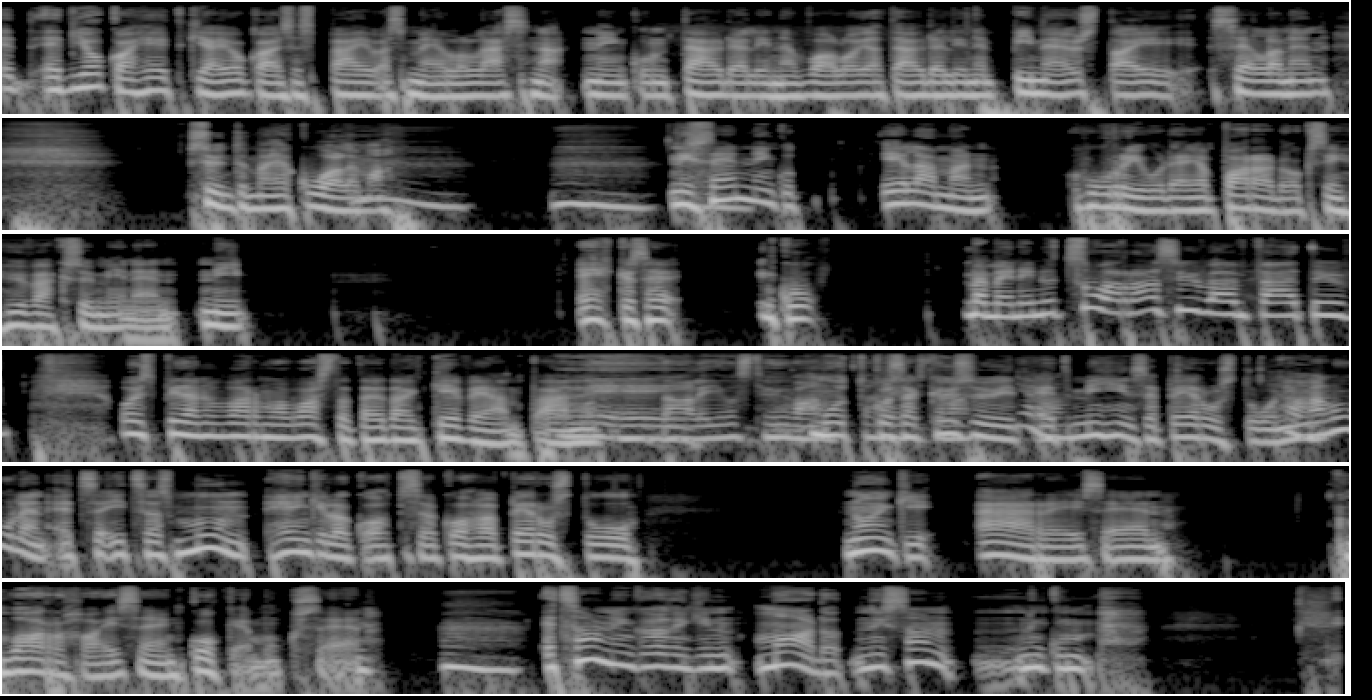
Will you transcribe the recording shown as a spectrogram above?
että et joka hetki ja jokaisessa päivässä meillä on läsnä niin kuin täydellinen valo ja täydellinen pimeys tai sellainen syntymä ja kuolema. Mm. Mm. Niin sen niin kuin elämän hurjuuden ja paradoksin hyväksyminen, niin ehkä se niin kuin mä menin nyt suoraan syvään päätyyn. Olisi pitänyt varmaan vastata jotain keveämpää. Ei, ei. Tämä oli just hyvä. Mutta kun sä kysyit, että mihin se perustuu, niin Joo. mä luulen, että se itse asiassa mun henkilökohtaisella kohdalla perustuu noinkin ääreiseen varhaiseen kokemukseen. Mm. Et se on niin jotenkin maadot, niin se on niin kuin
